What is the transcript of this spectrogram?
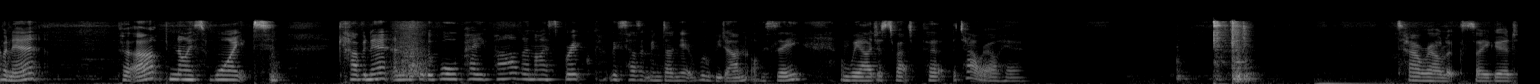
Cabinet put up, nice white cabinet, and look at the wallpaper, the nice brick. This hasn't been done yet, it will be done, obviously. And we are just about to put the towel rail here. Towel rail looks so good.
